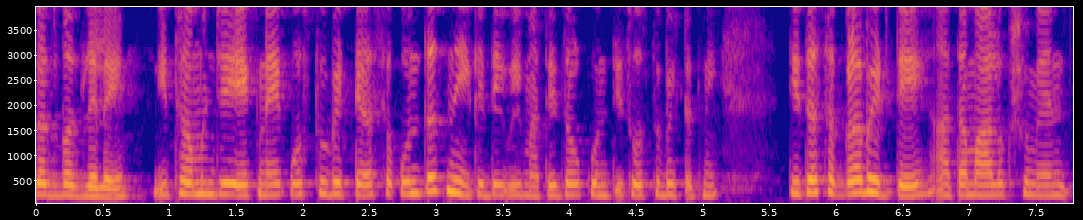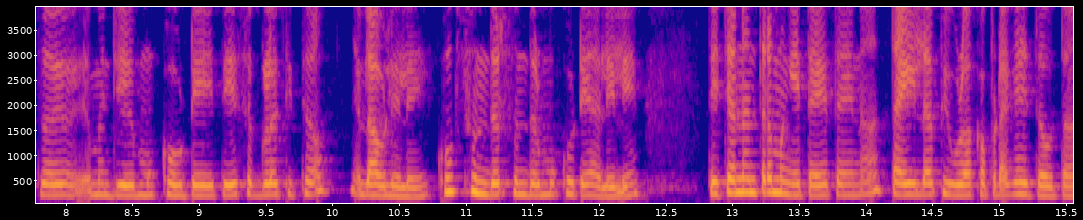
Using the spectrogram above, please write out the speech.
गजबजलेलं आहे. इथं म्हणजे एक ना एक वस्तू भेटते असं कोणतंच नाही की देवी मातेजवळ कोणतीच वस्तू भेटत नाही. तिथं सगळं भेटते. आता महालक्ष्म्यांचं म्हणजे मुखवटे ते सगळं तिथं लावलेलं आहे. खूप सुंदर सुंदर मुखवटे आलेले त्याच्यानंतर मग येता येता आहे ना ताईला पिवळा कपडा घ्यायचा होता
